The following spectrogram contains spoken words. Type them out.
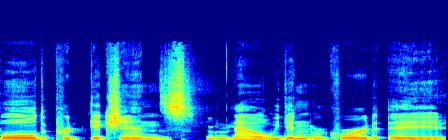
bold predictions Now, we didn't record a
